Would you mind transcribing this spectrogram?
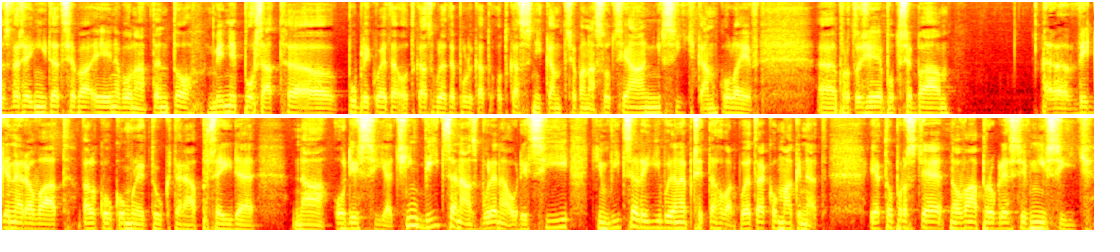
zveřejníte třeba i nebo na tento mini pořad eh, publikujete odkaz, budete publikovat odkaz nikam třeba na sociální síť, kamkoliv, eh, protože je potřeba vygenerovat velkou komunitu, která přejde na Odyssey. A čím více nás bude na Odyssey, tím více lidí budeme přitahovat. Bude to jako magnet. Je to prostě nová progresivní síť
